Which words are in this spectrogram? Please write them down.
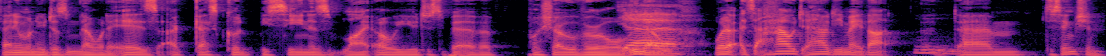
for anyone who doesn't know what it is, I guess could be seen as like, oh, you're just a bit of a pushover, or yeah. you know, what? Is how do, how do you make that mm. um, distinction?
